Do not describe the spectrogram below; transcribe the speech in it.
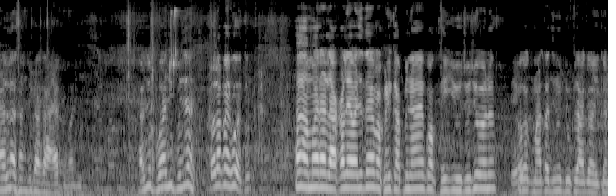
હેલો સંજુ કાકા આયા ભુવાજી. આવજો ફુવાજી પૂછે બોલો ભાઈ શું તું હા અમારા લાકડા લેવા જતા વખડી કાપીને આવ્યા કોક થઈ ગયું જોજો અને કોક માતાજીનું દુઃખ લાગે હોય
